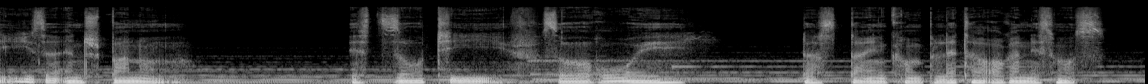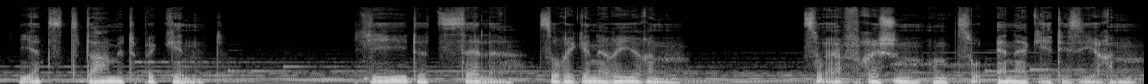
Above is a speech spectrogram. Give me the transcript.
Diese Entspannung ist so tief, so ruhig, dass dein kompletter Organismus jetzt damit beginnt, jede Zelle zu regenerieren, zu erfrischen und zu energetisieren.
